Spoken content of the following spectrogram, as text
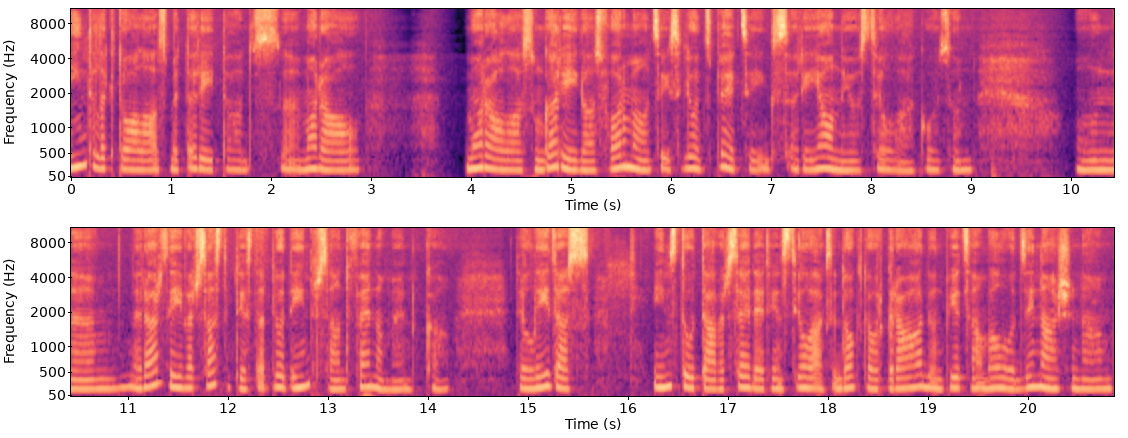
intelektuālās, bet arī tādas morāla, morālās un garīgās formācijas ir ļoti spēcīgas arī jaunajos cilvēkos. Un, Un um, ar Arziju var sastapties tādu ļoti interesantu fenomenu, ka tev līdzās institūtā var sēdēt viens cilvēks ar doktora grādu un piecām valodu zināšanām,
